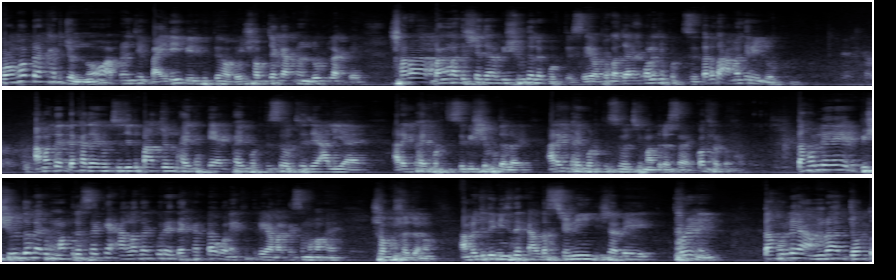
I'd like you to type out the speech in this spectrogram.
প্রভাব রাখার জন্য আপনার যে বাইরেই বের হতে হবে, সব জায়গায় আপনার লোক লাগবে। সারা বাংলাদেশে যারা বিশ্ববিদ্যালয়ে পড়তেছে অথবা যারা কলেজে পড়তেছে, তারা তো আমাদেরই লোক। আমাদের দেখা যায় হচ্ছে যদি পাঁচজন ভাই থাকে, এক ভাই পড়তেছে হচ্ছে যে আলিয়ায়, আরেক ভাই পড়তেছে বিশ্ববিদ্যালয়ে, আরেক ভাই পড়তেছে হচ্ছে মাদ্রাসায়, কথার কথা। তাহলে বিশ্ববিদ্যালয় এবং মাদ্রাসাকে আলাদা করে দেখাটাও অনেক ক্ষেত্রে আমার কাছে মনে হয় সমস্যাজনক। আমরা যদি নিজেদের আলাদা শ্রেণি হিসাবে ধরে নিই, তাহলে আমরা যত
